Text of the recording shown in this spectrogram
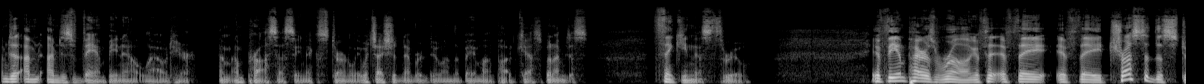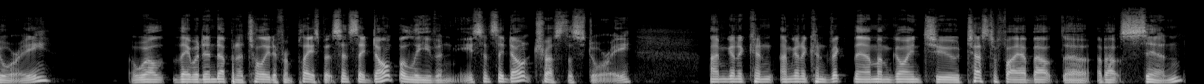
I'm just I'm I'm just vamping out loud here. I'm, I'm processing externally, which I should never do on the Bema podcast, but I'm just thinking this through. If the empire is wrong, if if they if they trusted the story, well, they would end up in a totally different place. But since they don't believe in me, since they don't trust the story, I'm going to con- I'm going to convict them. I'm going to testify about the about sin,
